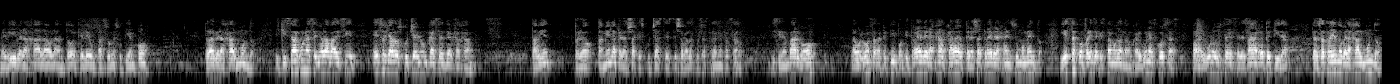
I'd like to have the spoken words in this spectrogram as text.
me vi verajá la Olam. Todo el que lee un pasuk en su tiempo trae verajá al mundo. Y quizá alguna señora va a decir, eso ya lo escuché en un cassette del Jajam. ¿Está bien? Pero también la perashá que escuchaste, este Shabbat la escuchaste el año pasado. Y sin embargo, la volvemos a repetir porque trae verajá, cada perashá trae verajá en su momento. Y esta conferencia que estamos dando, aunque algunas cosas para algunos de ustedes se les haga repetida, pero está trayendo verajá al mundo,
